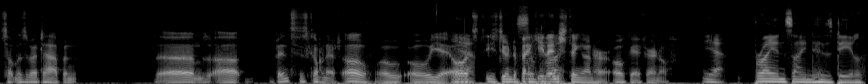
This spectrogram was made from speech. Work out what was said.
something's about to happen. Um, uh, Vince is coming out. Oh, oh, oh, yeah. Oh, Yeah. he's doing the So Becky Lynch thing on her. Okay, fair enough. Yeah, Bryan signed his deal.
